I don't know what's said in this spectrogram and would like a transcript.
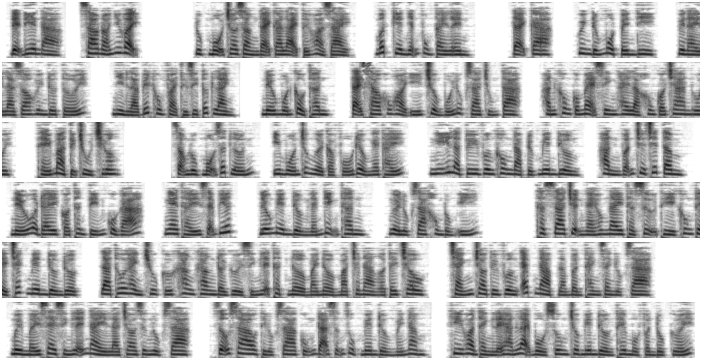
Đệ điên à, sao nói như vậy? Lục mộ cho rằng đại ca lại tới hòa giải, mất kiên nhẫn vùng tay lên. Đại ca, huynh đứng một bên đi, người này là do huynh đưa tới, nhìn là biết không phải thứ gì tốt lành, nếu muốn cầu thân, tại sao không hỏi ý trưởng bối lục gia chúng ta, hắn không có mẹ sinh hay là không có cha nuôi, thế mà tự chủ trương. Giọng lục mộ rất lớn, ý muốn cho người cả phố đều nghe thấy, nghĩ là tuy vương không nạp được miên đường, hẳn vẫn chưa chết tâm, nếu ở đây có thân tín của gã, nghe thấy sẽ biết, liễu miên đường lén định thân, người lục gia không đồng ý. Thật ra chuyện ngày hôm nay thật sự thì không thể trách miên đường được, là thôi hành chu cứ khăng khăng đòi gửi xính lễ thật nở mày nở mặt cho nàng ở Tây Châu, tránh cho Tuy Vương ép nạp làm bẩn thanh danh lục gia. Mười mấy xe xính lễ này là cho Dương lục gia, dẫu sao thì lục gia cũng đã dưỡng dục miên đường mấy năm, khi hoàn thành lễ hắn lại bổ sung cho miên đường thêm một phần đồ cưới.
